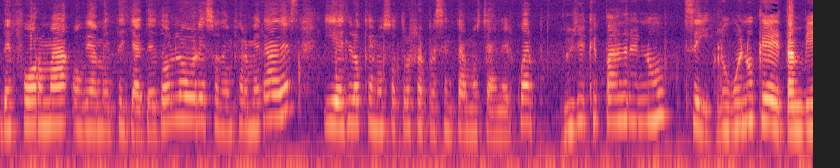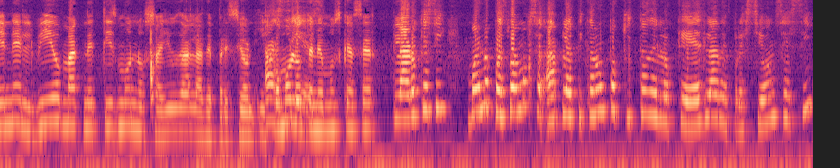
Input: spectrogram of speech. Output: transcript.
de forma obviamente ya de dolores o de enfermedades y es lo que nosotros representamos ya en el cuerpo. Oye, qué padre, ¿no? Sí. Lo bueno que también el biomagnetismo nos ayuda a la depresión. ¿Y cómo lo tenemos que hacer? Claro que sí. Bueno, pues vamos a platicar un poquito de lo que es la depresión, Ceci,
